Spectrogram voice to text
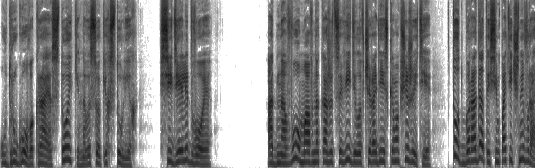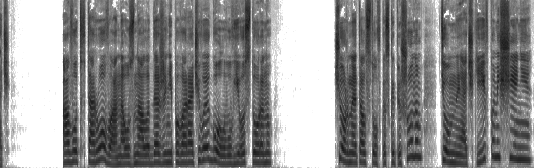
У другого края стойки на высоких стульях сидели двое. Одного Мавна, кажется, видела в чародейском общежитии, тот бородатый симпатичный врач. А вот второго она узнала, даже не поворачивая голову в его сторону. Черная толстовка с капюшоном, темные очки в помещении —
